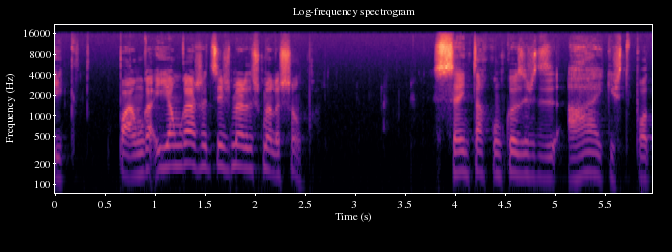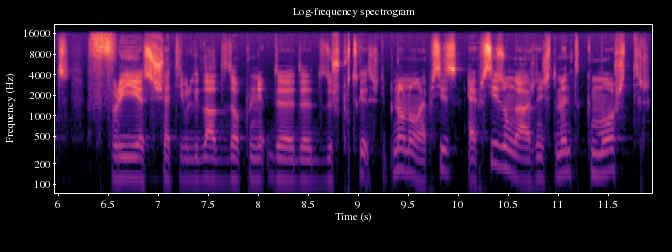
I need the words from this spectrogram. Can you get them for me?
e que, pá, um gajo, e é um gajo a dizer as merdas como elas são, pá sem estar com coisas de ai, que isto pode ferir a suscetibilidade de, de, de, dos portugueses. Tipo, não, não, é preciso, é preciso um gajo neste momento que mostre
